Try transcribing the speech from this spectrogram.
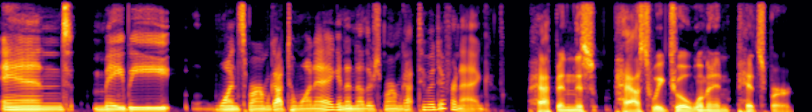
and maybe one sperm got to one egg and another sperm got to a different egg. Happened this past week to a woman in Pittsburgh.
